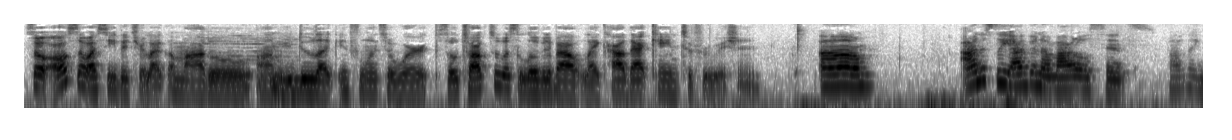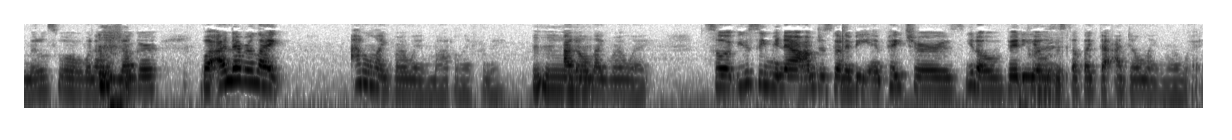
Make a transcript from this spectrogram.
So also, I see that you're like a model. Um, mm-hmm. You do like influencer work. So talk to us a little bit about like how that came to fruition. Um, honestly, I've been a model since probably like middle school or when I was younger, but I never like. I don't like runway modeling for me. Mm-hmm. I don't like runway. So if you see me now, I'm just gonna be in pictures, you know, videos right. and stuff like that. I don't like runway.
